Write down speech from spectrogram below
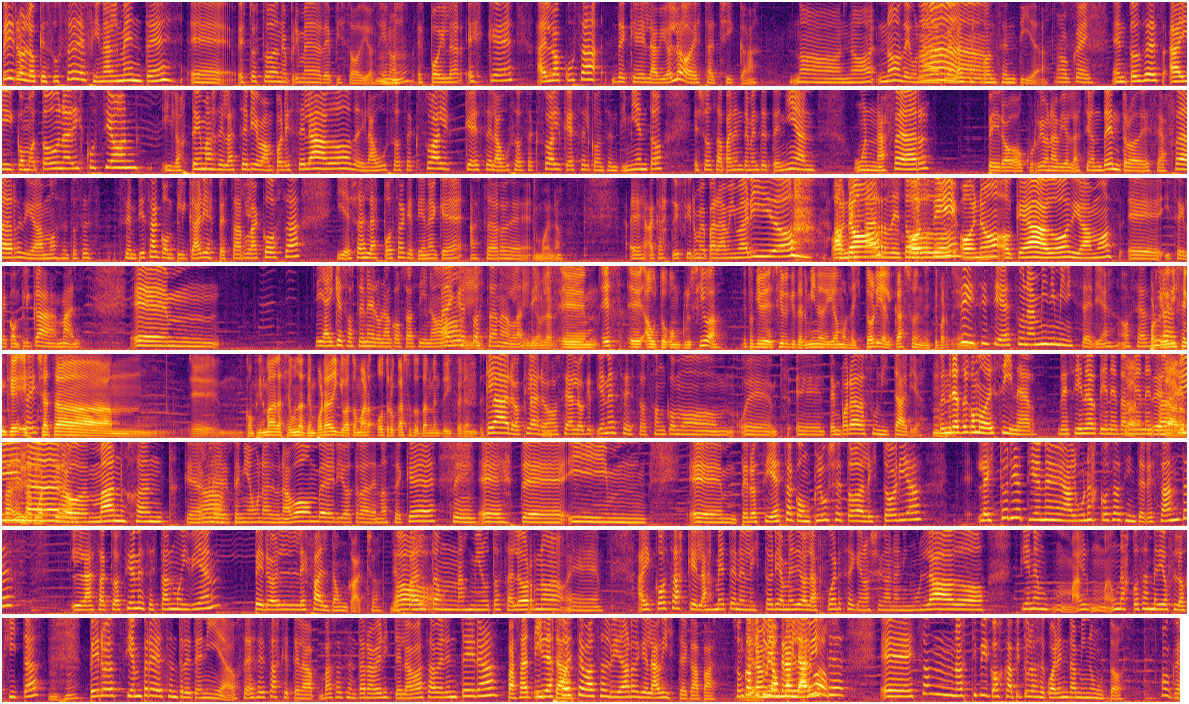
Pero lo que sucede finalmente, eh, esto es todo en el primer episodio, si no es spoiler, es que a él lo acusa de que la violó esta chica. No, no, no de una Ah. relación consentida. Ok. Entonces hay como toda una discusión y los temas de la serie van por ese lado, del abuso sexual, qué es el abuso sexual, qué es el consentimiento. Ellos aparentemente tenían un affair, pero ocurrió una violación dentro de ese affair, digamos, entonces se empieza a complicar y a espesar la cosa y ella es la esposa que tiene que hacer de, bueno, eh, acá estoy firme para mi marido, o A no, pesar de todo. o sí, o no, o qué hago, digamos, eh, y se le complica mal. Em, Y hay que sostener una cosa así, ¿no? Hay que sostenerla, sí. Eh, ¿Es eh, autoconclusiva? ¿Esto quiere decir que termina, digamos, la historia, el caso en este parte? sí, sí, sí, es una mini miniserie, o sea, Porque dura le dicen que seis- ya está mm, eh, confirmada la segunda temporada y que va a tomar otro caso totalmente diferente. Claro, claro, o sea, lo que tiene es eso, son como eh, eh, temporadas unitarias. Vendría a ser como de Sinner. De Sinner tiene también Claro. esa, Claro, esa, esa sí. O. Manhunt, que, Ah. que tenía una de una bomber y otra de no sé qué. Sí. Este, y. mm, em, pero si esta concluye toda la historia. La historia tiene algunas cosas interesantes. Las actuaciones están muy bien, pero le falta un cacho. Le Ah. falta unos minutos al horno. eh, hay cosas que las meten en la historia medio a la fuerza y que no llegan a ningún lado. Tienen unas cosas medio flojitas, pero siempre es entretenida. O sea, es de esas que te la vas a sentar a ver y te la vas a ver entera. Pasatista. Y después te vas a olvidar de que la viste, capaz. ¿Son Pero capítulos muy la viste, eh, son los típicos capítulos de 40 minutos. Ok.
